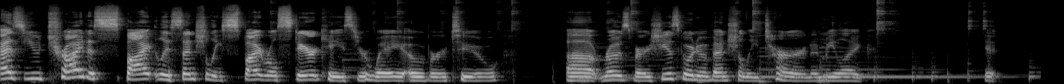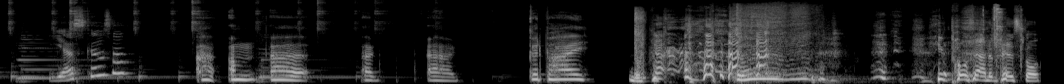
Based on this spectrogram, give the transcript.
As you try to spy, essentially spiral staircase your way over to uh, Rosemary, she is going to eventually turn and be like, "I- "Yes, Koza." Uh, um, uh, uh, uh, goodbye. he pulls out a pistol.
